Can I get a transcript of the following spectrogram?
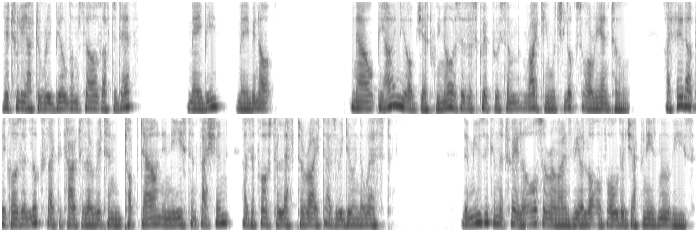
literally have to rebuild themselves after death? Maybe, maybe not. Now, behind the object, we notice there's a script with some writing which looks oriental. I say that because it looks like the characters are written top down in the Eastern fashion, as opposed to left to right as we do in the West. The music in the trailer also reminds me a lot of older Japanese movies.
